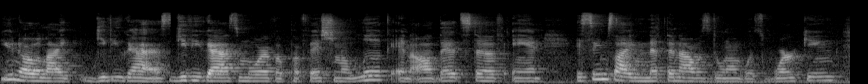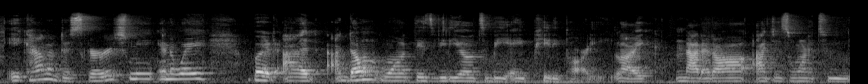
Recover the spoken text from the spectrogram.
you know like give you guys give you guys more of a professional look and all that stuff. And it seems like nothing i was doing was working. It kind of discouraged me in a way but i i don't want this video to be a pity party. Like not at all. I just wanted to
